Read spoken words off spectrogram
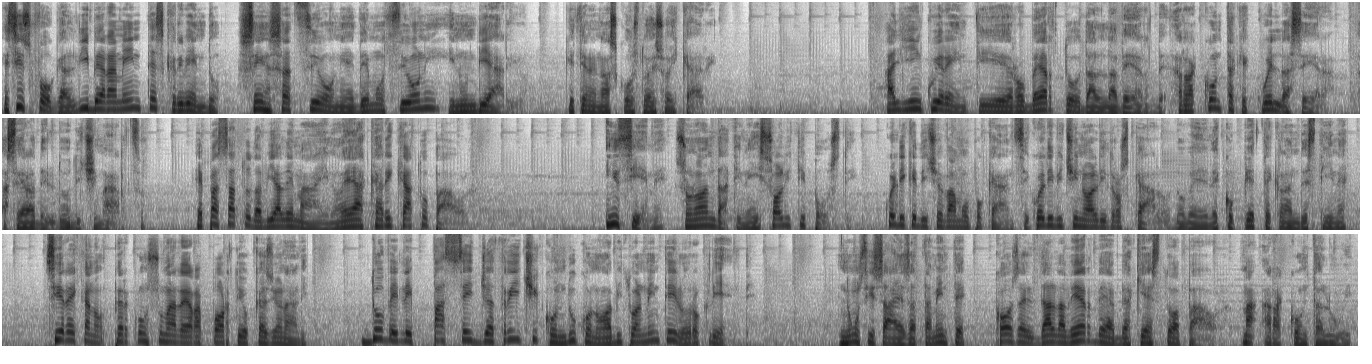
E si sfoga liberamente scrivendo sensazioni ed emozioni in un diario che tiene nascosto ai suoi cari. Agli inquirenti Roberto Dalla Verde racconta che quella sera, la sera del 12 marzo, è passato da Viale Maino e ha caricato Paola. Insieme sono andati nei soliti posti, quelli che dicevamo poc'anzi, quelli vicino all'idroscalo, dove le coppiette clandestine si recano per consumare rapporti occasionali, dove le passeggiatrici conducono abitualmente i loro clienti. Non si sa esattamente cosa il Dalla Verde abbia chiesto a Paola, ma racconta lui.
